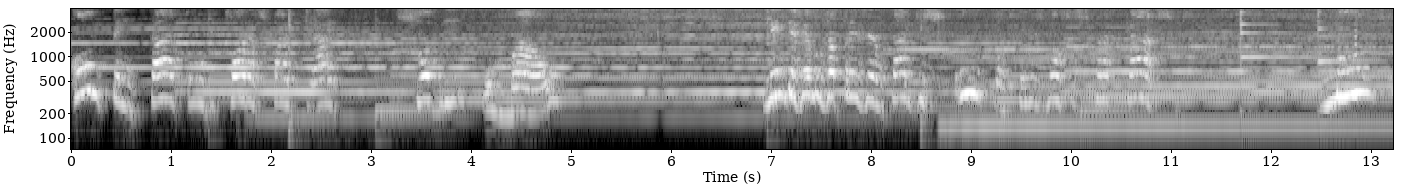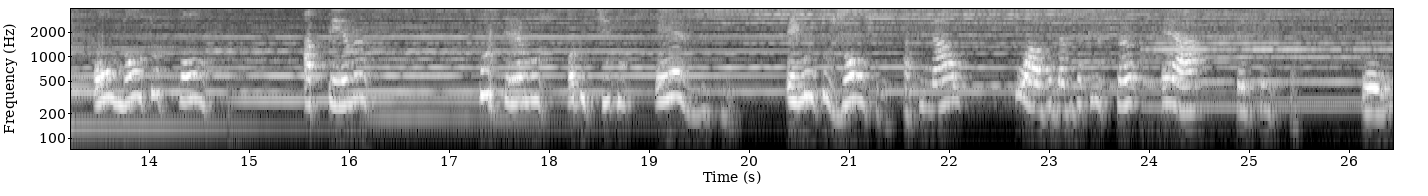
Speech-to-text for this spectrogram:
contentar com vitórias parciais sobre o mal nem devemos apresentar desculpas pelos nossos fracassos num ou noutro ponto, apenas por termos obtido êxito em muitos outros. Afinal, o alvo da vida cristã é a perfeição, ou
